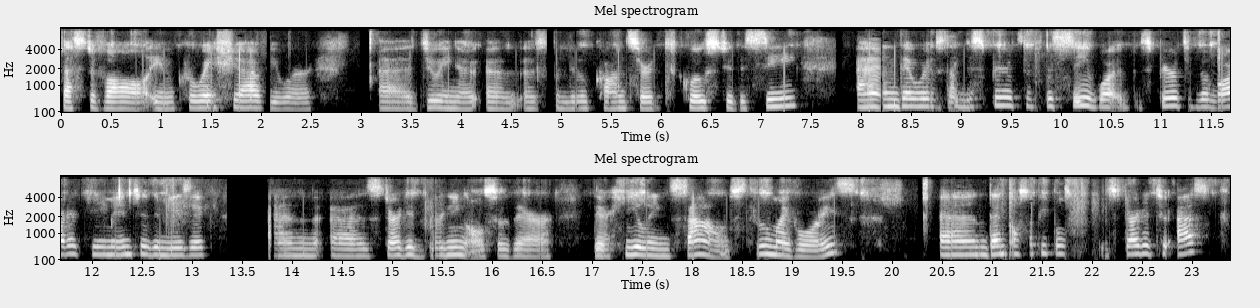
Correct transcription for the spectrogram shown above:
festival in Croatia. We were uh, doing a, a, a, little concert close to the sea. And there was like the spirits of the sea what spirits of the water came into the music and uh, started bringing also their their healing sounds through my voice. And then also people started to ask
